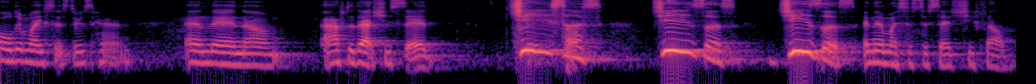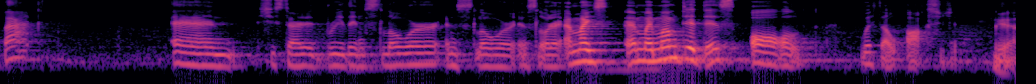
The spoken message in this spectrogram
holding my sister's hand. And then um, after that, she said, Jesus, Jesus, Jesus. And then my sister said she fell back and she started breathing slower and slower and slower. And my, and my mom did this all without oxygen. Yeah,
